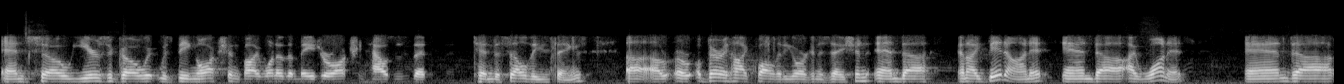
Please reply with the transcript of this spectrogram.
And so years ago, it was being auctioned by one of the major auction houses that tend to sell these things, uh, a, a very high quality organization. And uh, and I bid on it, and uh, I won it and uh,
